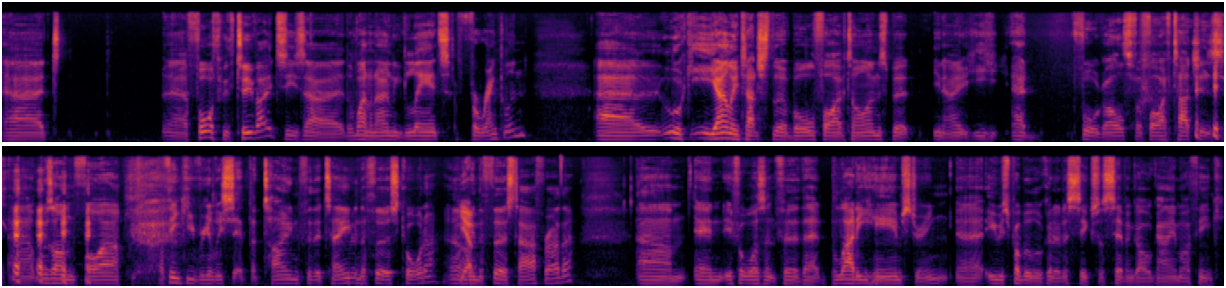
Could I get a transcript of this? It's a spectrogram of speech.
Uh, t- uh, fourth with two votes is uh, the one and only Lance Franklin. Uh, look, he only touched the ball five times, but you know he had four goals for five touches. uh, was on fire. I think he really set the tone for the team in the first quarter, uh, Yep. in the first half rather. Um, and if it wasn't for that bloody hamstring, uh, he was probably looking at a six or seven goal game. I think.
